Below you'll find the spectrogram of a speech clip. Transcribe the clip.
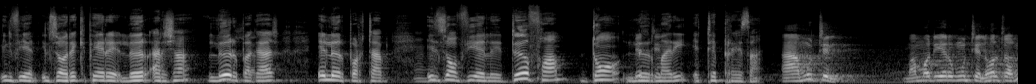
Ils viennent, ils ont récupéré leur argent, leur bagage et leur portable. Ils ont violé deux femmes dont leur mari était présent. a muttel mamadou yero muttel holton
